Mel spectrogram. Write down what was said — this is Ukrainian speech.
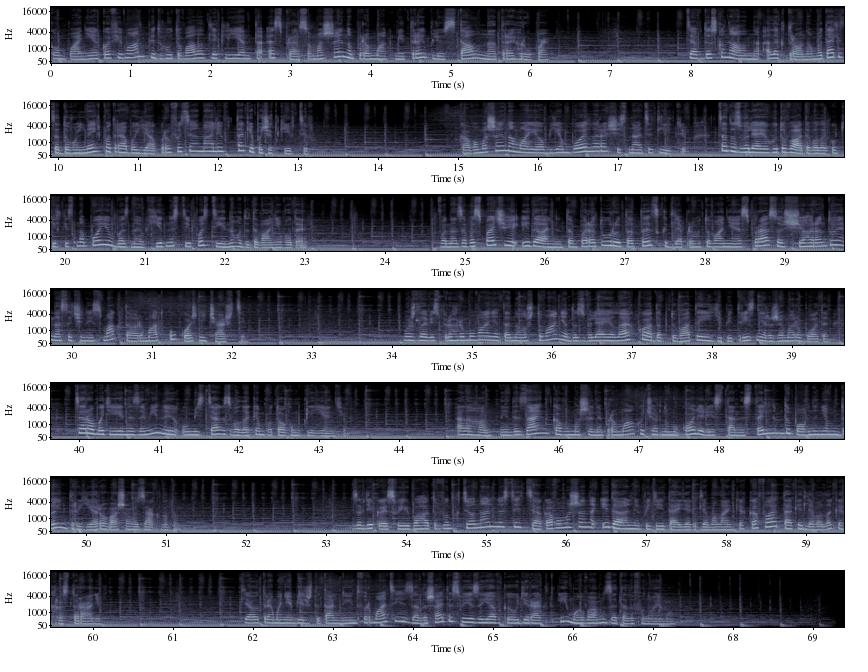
Компанія One підготувала для клієнта еспресо-машину ProMac Mi 3 Plus Style на три групи. Ця вдосконалена електронна модель задовольнить потреби як професіоналів, так і початківців. Кавомашина має об'єм бойлера 16 літрів. Це дозволяє готувати велику кількість напоїв без необхідності постійного додавання води. Вона забезпечує ідеальну температуру та тиск для приготування еспресо, що гарантує насичений смак та аромат у кожній чашці. Можливість програмування та налаштування дозволяє легко адаптувати її під різні режими роботи. Це робить її незамінною у місцях з великим потоком клієнтів. Елегантний дизайн кавомашини ProMac у чорному кольорі стане стильним доповненням до інтер'єру вашого закладу. Завдяки своїй багатофункціональності ця кавомашина ідеально підійде як для маленьких кафе, так і для великих ресторанів. Для отримання більш детальної інформації залишайте свої заявки у Дірект і ми вам зателефонуємо.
